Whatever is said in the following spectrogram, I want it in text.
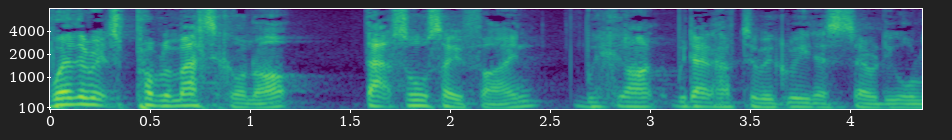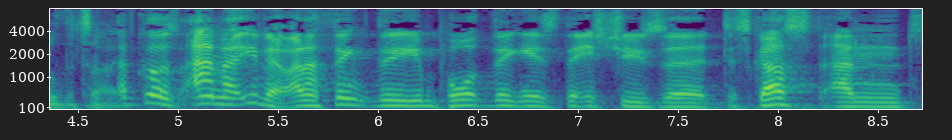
whether it's problematic or not, that's also fine. We can't. We don't have to agree necessarily all of the time. Of course, and uh, you know, and I think the important thing is the issues are discussed, and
